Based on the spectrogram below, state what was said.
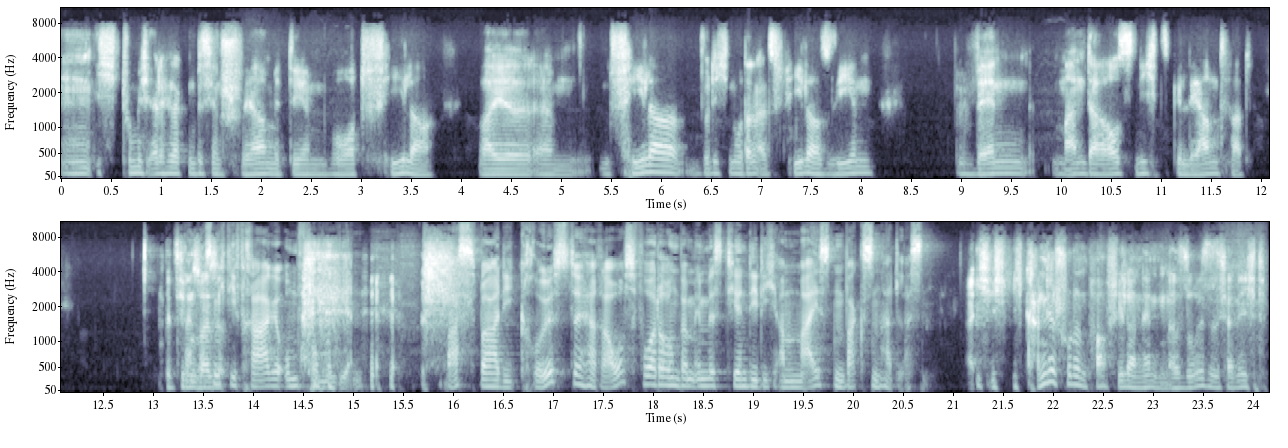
Hm, ich tue mich ehrlich gesagt ein bisschen schwer mit dem Wort Fehler, weil ähm, ein Fehler würde ich nur dann als Fehler sehen, wenn man daraus nichts gelernt hat. Beziehungsweise. Dann lass mich die Frage umformulieren. Was war die größte Herausforderung beim Investieren, die dich am meisten wachsen hat lassen? Ich, ich, ich kann dir schon ein paar Fehler nennen, also so ist es ja nicht.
